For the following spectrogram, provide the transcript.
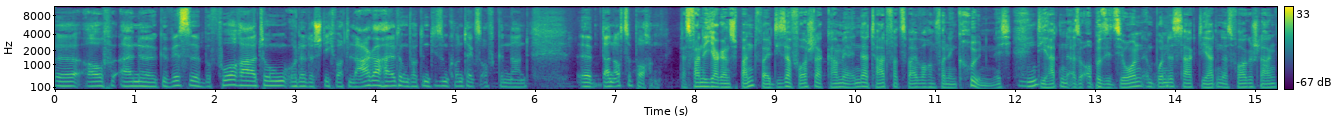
äh, auf eine gewisse Bevorratung oder das Stichwort Lagerhaltung wird in diesem Kontext oft genannt, äh, dann auch zu pochen. Das fand ich ja ganz spannend, weil dieser Vorschlag kam ja in der Tat vor zwei Wochen von den Grünen, nicht? Mhm. Die hatten, also Opposition im Bundestag, die hatten das vorgeschlagen.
